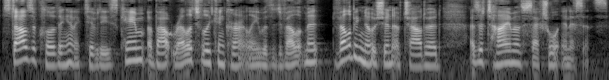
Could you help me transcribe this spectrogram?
styles of clothing, and activities came about relatively concurrently with the development, developing notion of childhood as a time of sexual innocence.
